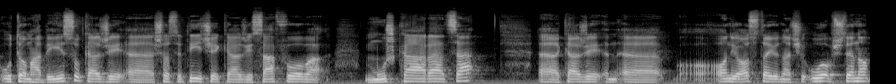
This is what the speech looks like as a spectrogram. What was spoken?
u tom hadisu kaže što se tiče kaže safova muškaraca E, kaže e, oni ostaju znači uopšteno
